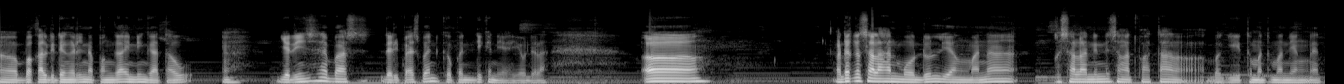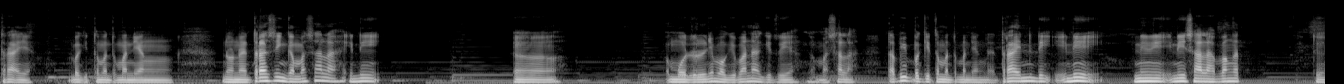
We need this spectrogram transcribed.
uh, bakal didengerin apa enggak ini nggak tahu. Eh, jadinya saya bahas dari PSBN ke pendidikan ya ya udahlah. Uh, ada kesalahan modul yang mana kesalahan ini sangat fatal bagi teman-teman yang netra ya. Bagi teman-teman yang non netra sih nggak masalah. Ini uh, modulnya mau gimana gitu ya nggak masalah. Tapi bagi teman-teman yang netra ini ini ini ini salah banget. Gitu.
